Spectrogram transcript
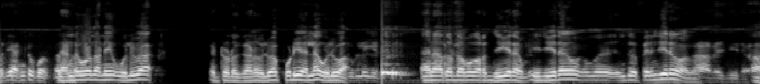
ഒരു രണ്ട് രണ്ട് ഉലുവ ഇട്ട് കൊടുക്കുകയാണ്. ഉലുവ പൊടിയല്ല ഉലുവ. അതിനകത്തോട്ട് നമുക്ക് കുറച്ച് ജീരകം. ഈ ജീരകം എന്ത് പെരുംജീരകമാണ്? ആ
